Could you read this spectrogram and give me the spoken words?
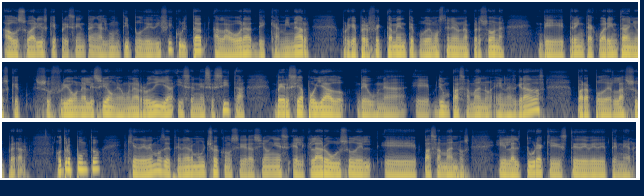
a usuarios que presentan algún tipo de dificultad a la hora de caminar, porque perfectamente podemos tener una persona de 30 a 40 años que sufrió una lesión en una rodilla y se necesita verse apoyado de, una, eh, de un pasamano en las gradas para poderla superar. Otro punto que debemos de tener mucho a consideración es el claro uso del eh, pasamanos y la altura que éste debe de tener.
